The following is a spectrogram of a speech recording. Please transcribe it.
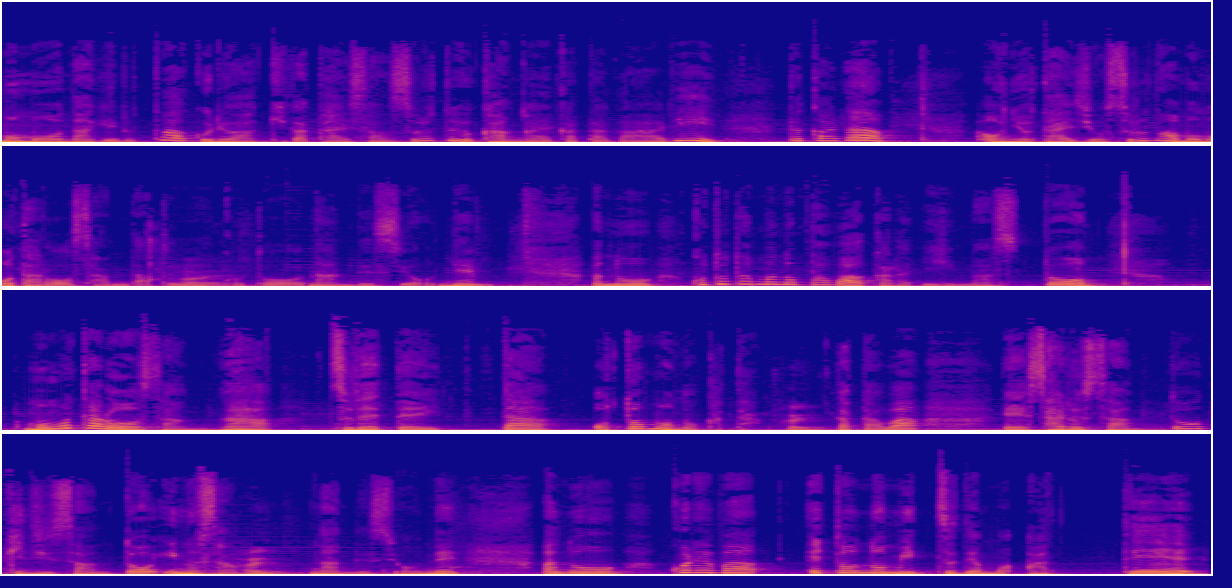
桃を投げると悪霊悪鬼が退散するという考え方がありだから鬼を退治をするのは桃太郎さんだということなんですよね、はい、あの言霊のパワーから言いますと桃太郎さんが連れて行ったお供の方,、方は、えー、猿さんとキジさんと犬さんなんですよね、はい、あのこれは干支の3つでもあって、うん、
